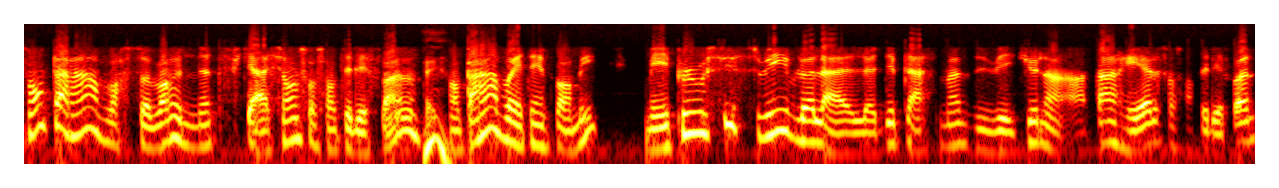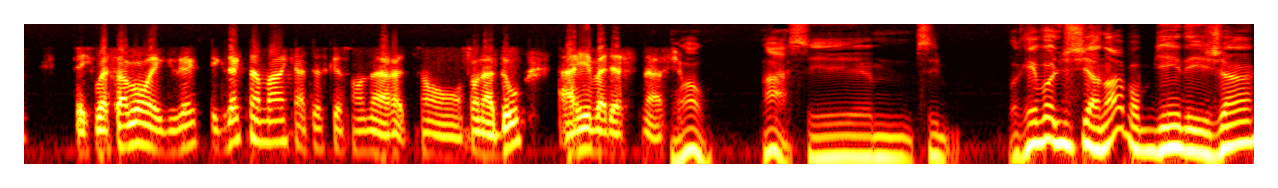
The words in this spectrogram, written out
son parent va recevoir une notification sur son téléphone. Que son parent va être informé, mais il peut aussi suivre là, la- le déplacement du véhicule en, en temps réel sur son téléphone. Fait qu'il va savoir exact- exactement quand est-ce que son, ara- son, son ado arrive à destination. Wow. Ah, c'est euh, c'est révolutionnaire pour bien des gens.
